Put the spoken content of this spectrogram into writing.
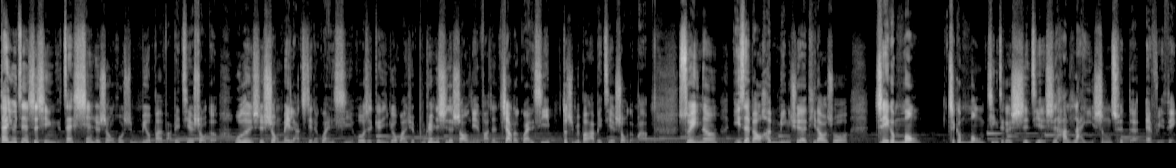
但因为这件事情在现实生活是没有办法被接受的，无论是兄妹俩之间的关系，或者是跟一个完全不认识的少年发生这样的关系，都是没有办法被接受的嘛。所以呢，Isabel 很明确的提到说，这个梦。这个梦境，这个世界是他赖以生存的 everything，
